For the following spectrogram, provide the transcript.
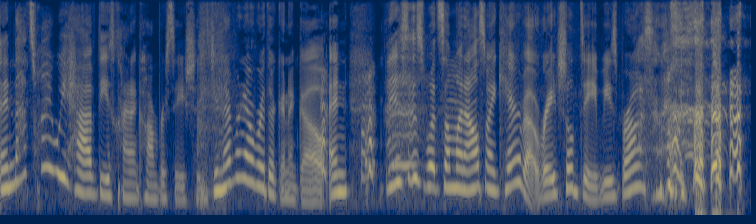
And that's why we have these kind of conversations. You never know where they're going to go. And this is what someone else might care about Rachel Davies bra size.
